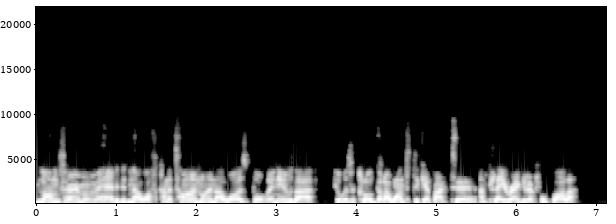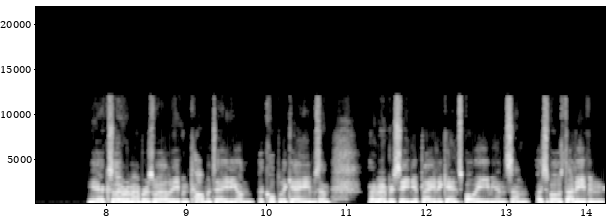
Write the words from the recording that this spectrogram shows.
long term in my head, I didn't know what kind of timeline that was, but I knew that it was a club that I wanted to get back to and play regular football at. Yeah, because I remember as well, even commentating on a couple of games, and I remember seeing you playing against Bohemians, and I suppose that even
